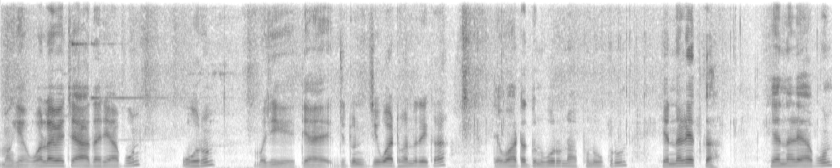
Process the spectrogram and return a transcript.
मग या ओलाव्याच्या आधारे आपण वरून म्हणजे त्या जिथून जी वाट होणार आहे का त्या वाटातून वरून आपण उकरून ह्या नळ्यात का ह्या नळ्या आपण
